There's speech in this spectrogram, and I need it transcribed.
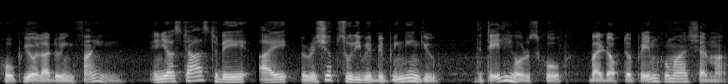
Hope you all are doing fine. In your stars today, I, Rishabh Suri, will be bringing you the daily horoscope by Dr. Prem Kumar Sharma.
